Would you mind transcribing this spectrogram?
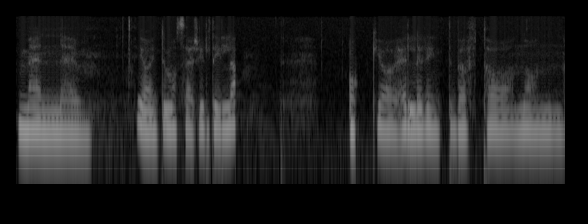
Men eh, jag har inte mått särskilt illa. Och jag har heller inte behövt ta någon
